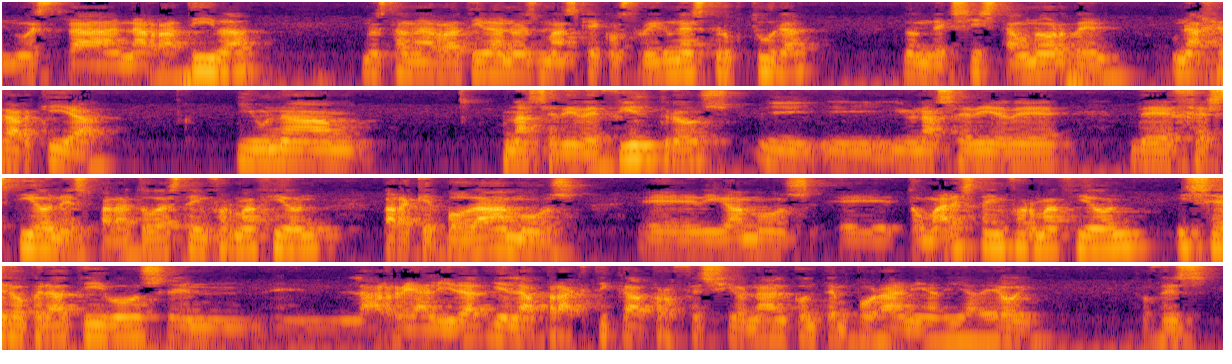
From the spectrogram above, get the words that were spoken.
nuestra narrativa, nuestra narrativa no es más que construir una estructura donde exista un orden, una jerarquía y una, una serie de filtros y, una serie de, gestiones para toda esta información para que podamos, eh, digamos, eh, tomar esta información y ser operativos en, la realidad y en la práctica profesional contemporánea a día de hoy. Entonces,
